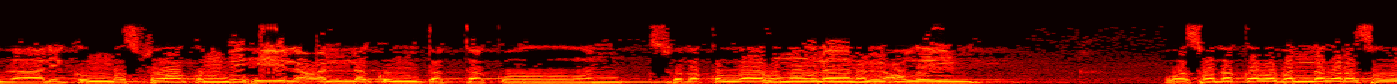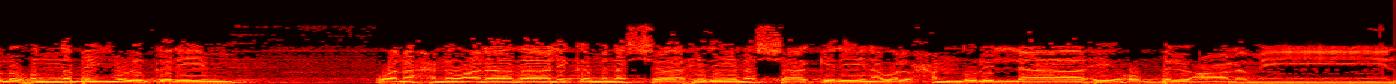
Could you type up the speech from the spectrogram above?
ذلكم وصاكم به لعلكم تتقون. صدق الله مولانا العظيم. وصدق وبلغ رسوله النبي الكريم. ونحن على ذلك من الشاهدين الشاكرين والحمد لله رب العالمين.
